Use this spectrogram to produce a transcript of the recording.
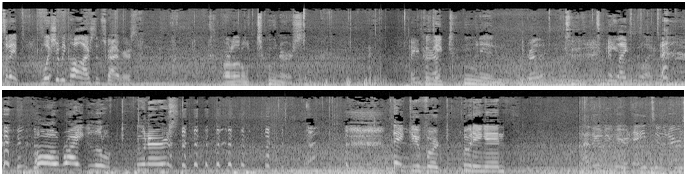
So babe, what should we call our subscribers? Our little tuners. Because they tune in really? to, to me. like- like, all right, little tuners. Thank you for tuning in. I think it'll be weird. Hey tuners.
